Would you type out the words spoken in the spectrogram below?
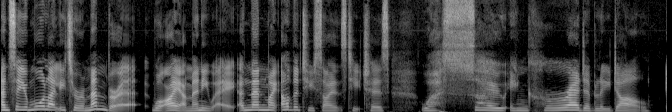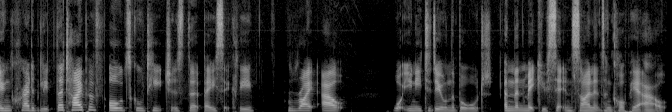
And so you're more likely to remember it. Well, I am anyway. And then my other two science teachers were so incredibly dull. Incredibly. The type of old school teachers that basically write out what you need to do on the board and then make you sit in silence and copy it out.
